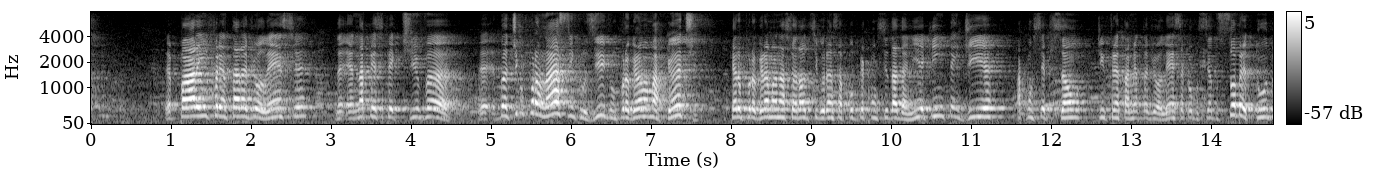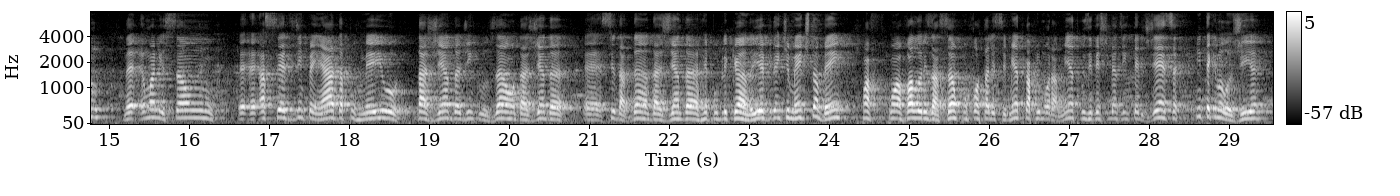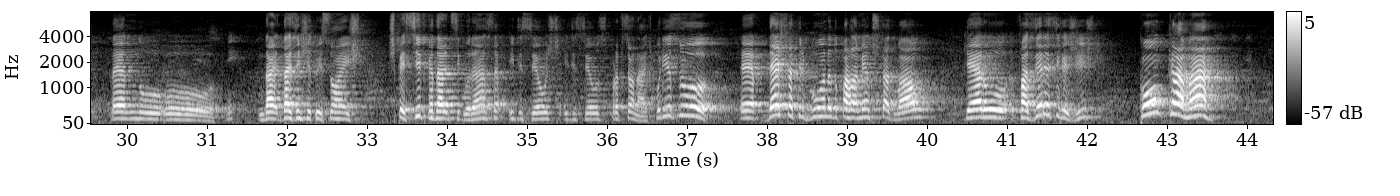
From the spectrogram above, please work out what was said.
é, para enfrentar a violência né, é, na perspectiva é, do antigo Pronas, inclusive, um programa marcante, que era o Programa Nacional de Segurança Pública com Cidadania, que entendia a concepção de enfrentamento à violência como sendo, sobretudo, né, uma missão é, é, a ser desempenhada por meio da agenda de inclusão, da agenda é, cidadã, da agenda republicana. E, evidentemente, também com a, com a, valorização, com o fortalecimento, com o aprimoramento, com os investimentos em inteligência, em tecnologia, né, no, o, da, das instituições específicas da área de segurança e de seus, e de seus profissionais. Por isso, é, desta tribuna do Parlamento Estadual, quero fazer esse registro, conclamar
